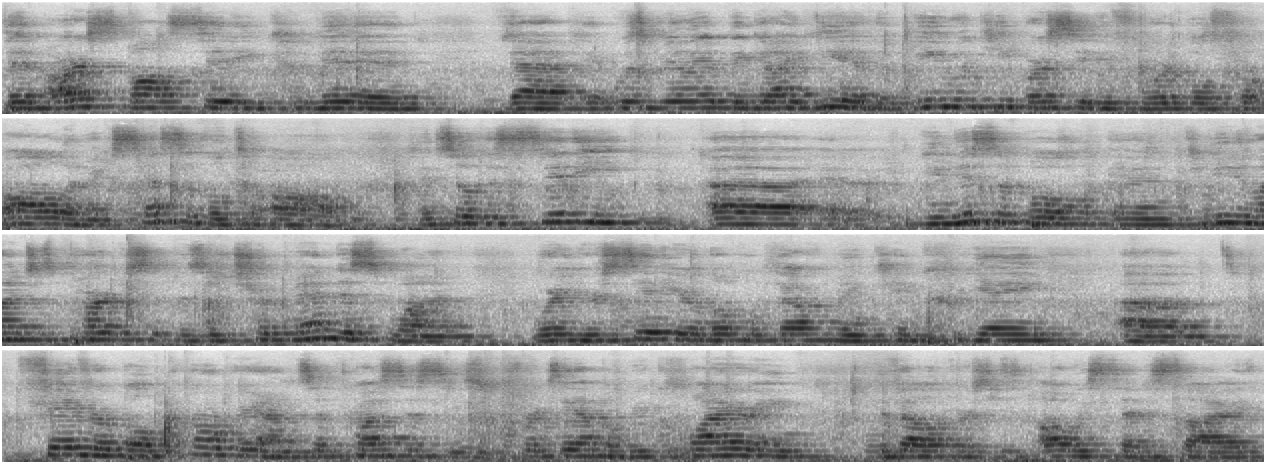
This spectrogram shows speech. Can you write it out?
that our small city committed that it was really a big idea that we would keep our city affordable for all and accessible to all. And so the city uh, municipal and community trust partnership is a tremendous one where your city or local government can create um, favorable programs and processes. For example, requiring developers to always set aside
